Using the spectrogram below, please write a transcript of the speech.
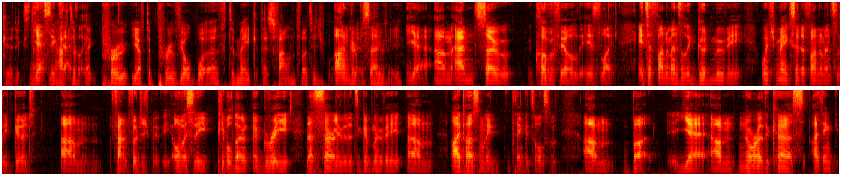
good extent. Yes, you have exactly. to like prove you have to prove your worth to make this found footage hundred percent. Yeah. Um, and so Cloverfield is like it's a fundamentally good movie, which makes it a fundamentally good um, found footage movie. Obviously, people don't agree necessarily that it's a good movie. Um, I personally think it's awesome. Um, but yeah, um, Noroi the Curse I think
